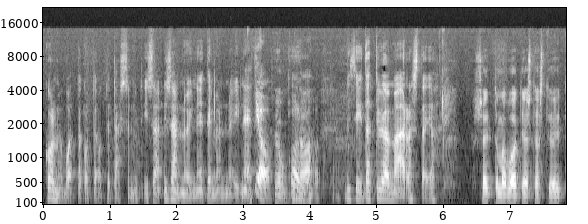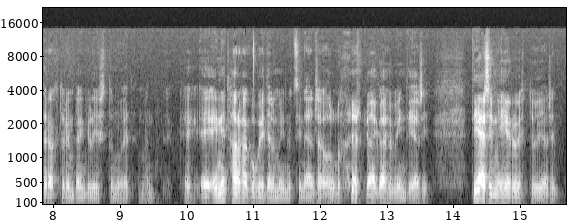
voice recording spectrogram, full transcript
kolme vuotta, kun te olette tässä nyt isä, isännöineet, emännöineet. Joo, Joo. kolme Joo. vuotta. Niin siitä työmäärästä. Ja... Seitsemänvuotiaasta asti on itse traktorin penkillä istunut. Et mä, ei, ei, niitä harhakuvitelmia nyt sinänsä ollut. Aika hyvin tiesi, tiesi mihin ryhtyy ja sitten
